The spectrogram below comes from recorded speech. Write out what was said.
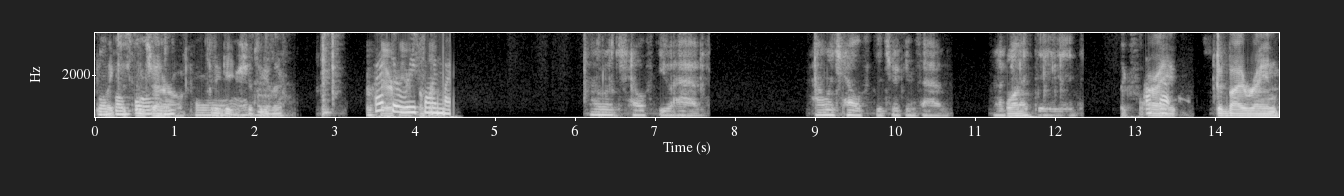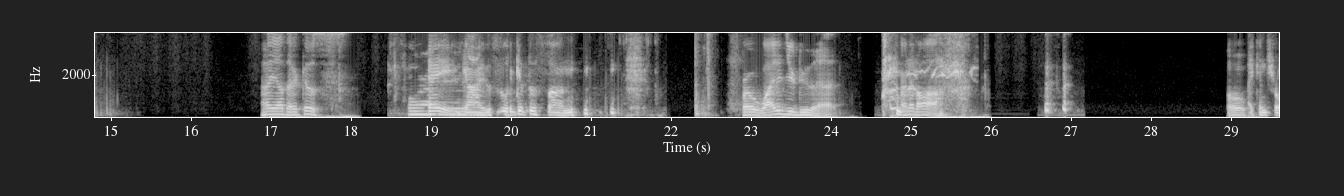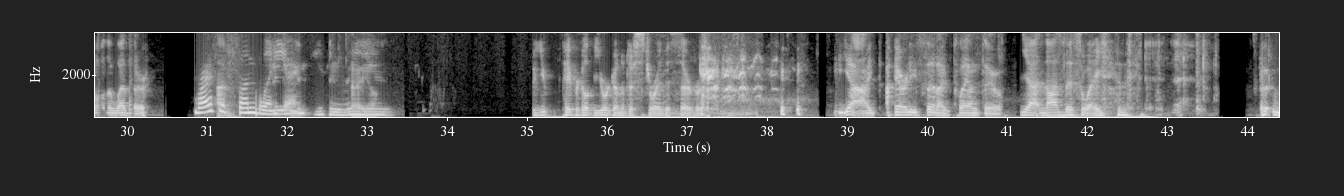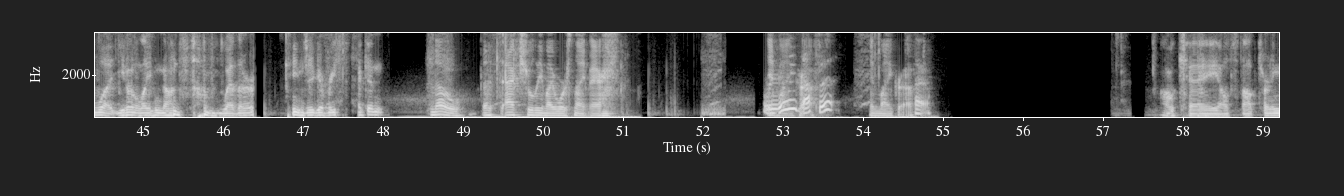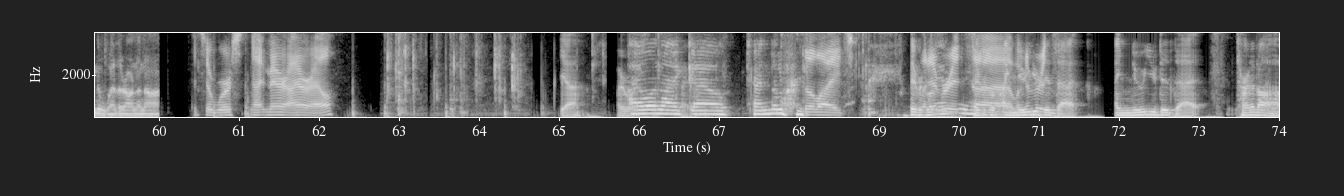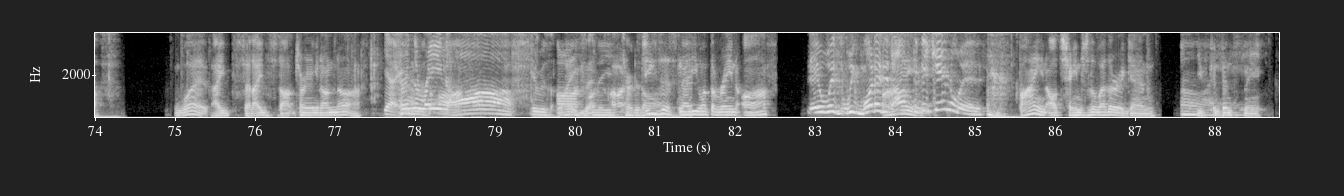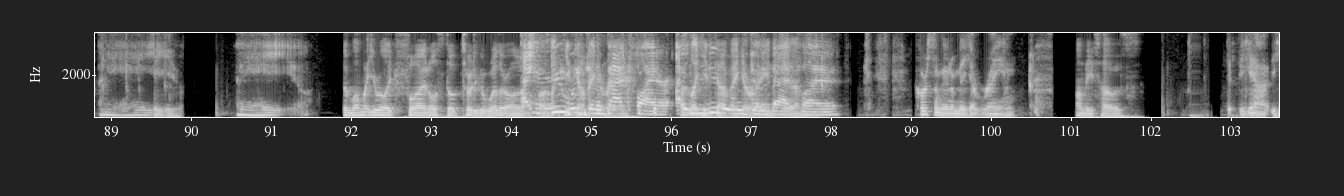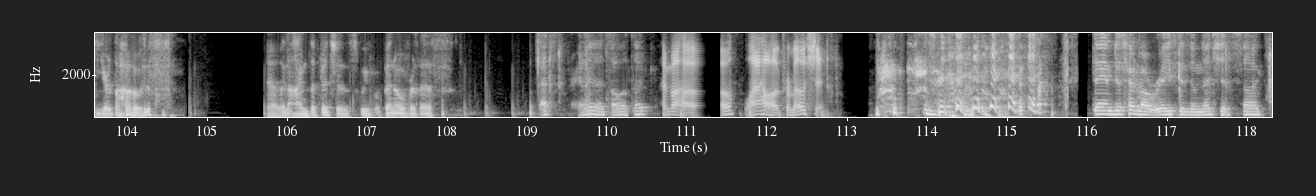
Bum, Like bum, just in bum, general. bum. Gotta get your shit together. I have to refine my. How much health do you have? How much health do chickens have? Okay, One. I did. Like four. All Okay. right. Goodbye, rain. Oh yeah, there it goes. Four Hey iron. guys, look at the sun. Bro, why did you do that? Turn it off. Oh, I control the weather. Why is the I'm- sun blinking? you can There you go. read. you paperclip, you were gonna destroy the server. yeah, I, I already said I plan to. yeah, not this way. Uh, What? You don't like nonstop weather changing every second? no, that's actually my worst nightmare in Really? That's it? in Minecraft. Oh. Okay, I'll stop turning the weather on and off. It's your worst nightmare IRL. Yeah. my I will not nightmare. go. Turn the lights. So like, Paperclip, whenever it's Paperclip, uh, I knew you did it's- that. I knew you did that. Turn it off. What? I said I'd stop turning it on and off. Yeah, Turn the rain off. off. It was Why? off, You and then you want- turned it off. Jesus, now you want the rain off? It was. We wanted it off to begin with. Fine, I'll change the weather again. Oh, You've I convinced me. hate- I hate Hate you. you. I hate you. The moment you were like, "Fine, I'll stop turning the weather on," and I off," I was knew like, "He's it was gonna gonna, make it rain." backfire. I was like, he's gonna make was it gonna rain again. backfire. Of course I'm gonna make it rain. on these hoes. Yeah, you're the hose. Yeah, And I'm the bitches. We've been over this. That's really that's all it took. I'm a ho. Oh, wow, a promotion. Damn, just heard about racism. That shit sucked.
